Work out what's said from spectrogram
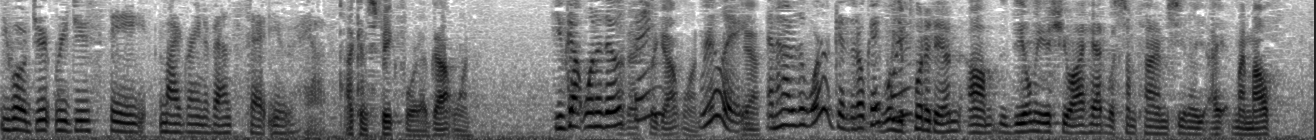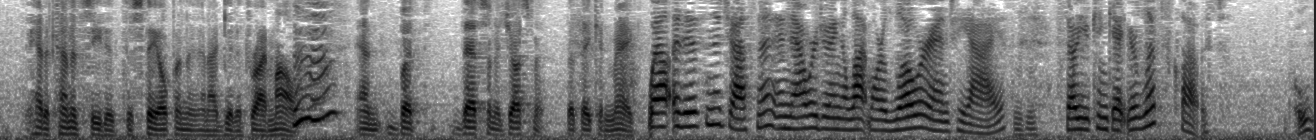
you will do, reduce the migraine events that you have. I can speak for it. I've got one. You've got one of those I've things? actually got one. Really? Yeah. And how does it work? Is it okay for you? Well, you? you put it in. Um, the- the only issue I had was sometimes, you know, I, my mouth had a tendency to, to stay open, and I'd get a dry mouth. Mm-hmm. And but that's an adjustment that they can make. Well, it is an adjustment, and now we're doing a lot more lower NTIs, Mm-hmm. so you can get your lips closed. Oh,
